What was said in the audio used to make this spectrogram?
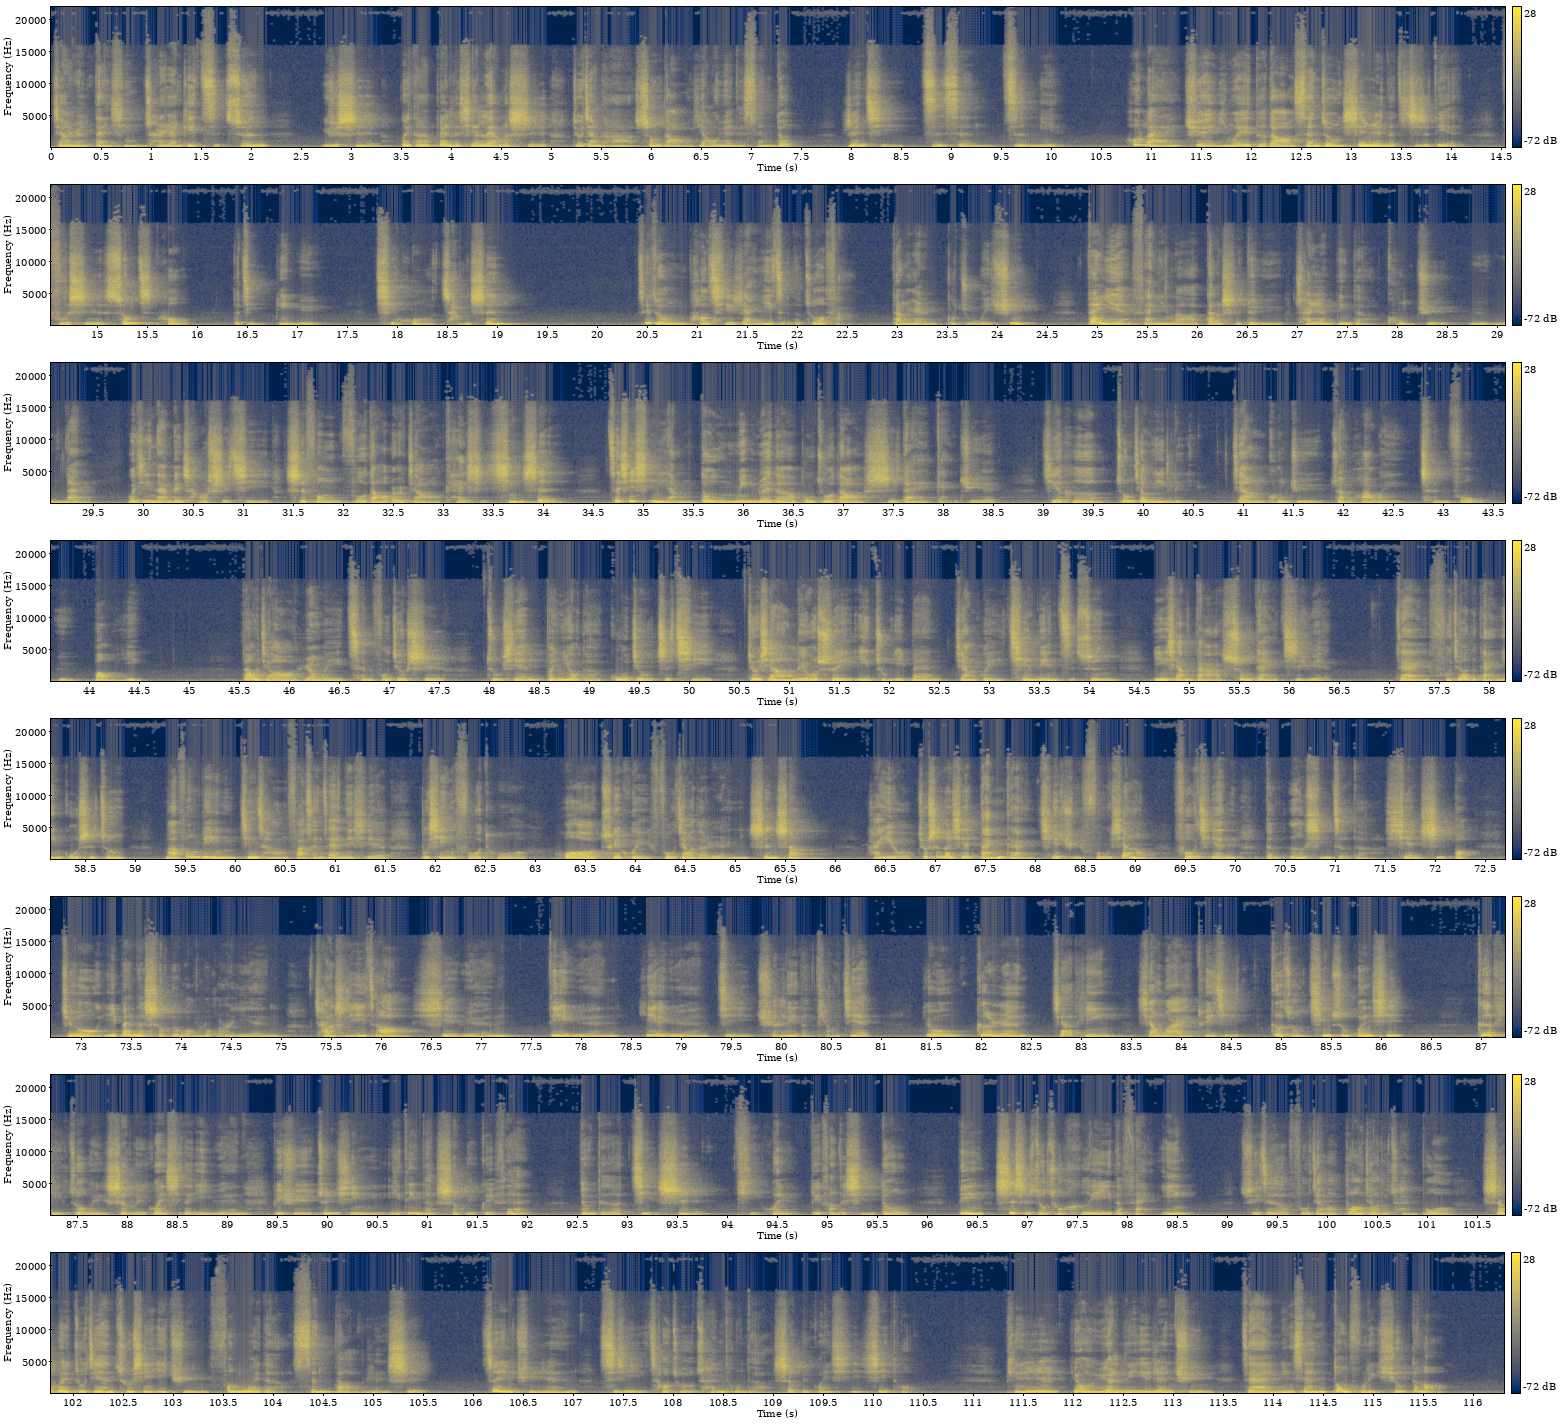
家人担心传染给子孙，于是为他备了些粮食，就将他送到遥远的山洞，任其自生自灭。后来却因为得到山中仙人的指点，服食松子后。不仅病愈，且获长生。这种抛弃染疫者的做法，当然不足为训，但也反映了当时对于传染病的恐惧与无奈。魏晋南北朝时期，适逢佛道二教开始兴盛，这些信仰都敏锐地捕捉到时代感觉，结合宗教义理，将恐惧转化为臣服与报应。道教认为，承父就是祖先本有的故旧之气，就像流水易注一般，将会牵连子孙，影响达数代之远。在佛教的感应故事中，麻风病经常发生在那些不信佛陀或摧毁佛教的人身上，还有就是那些胆敢窃取佛像、佛钱等恶行者的现世报。就一般的社会网络而言，常是依照血缘、地缘、业缘及权力等条件，由个人、家庭向外推及各种亲疏关系。个体作为社会关系的一员，必须遵循一定的社会规范，懂得解释、体会对方的行动，并适时做出合宜的反应。随着佛教、道教的传播。社会逐渐出现一群方外的僧道人士，这一群人是以超出传统的社会关系系统，平日又远离人群，在名山洞府里修道。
